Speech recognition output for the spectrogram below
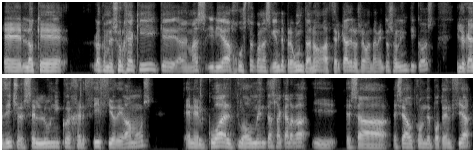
eh, lo, que, lo que me surge aquí, que además iría justo con la siguiente pregunta, ¿no? Acerca de los levantamientos olímpicos. Y lo que has dicho, es el único ejercicio, digamos, en el cual tú aumentas la carga y esa, ese outcome de potencia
